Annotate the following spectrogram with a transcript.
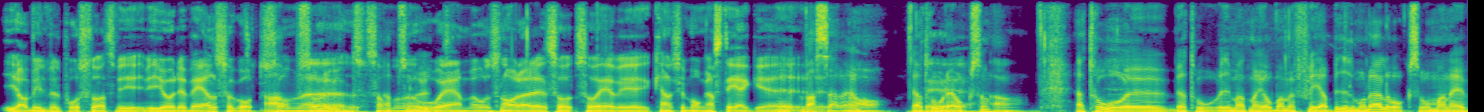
jag vill väl påstå att vi, vi gör det väl så gott som, Absolut, eh, som absolut. OEM och snarare så, så är vi kanske många steg eh, vassare, ja. Jag tror det också. Ja. Jag tror, eh, jag tror i och med att man jobbar med fler bilmodeller också och man är,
